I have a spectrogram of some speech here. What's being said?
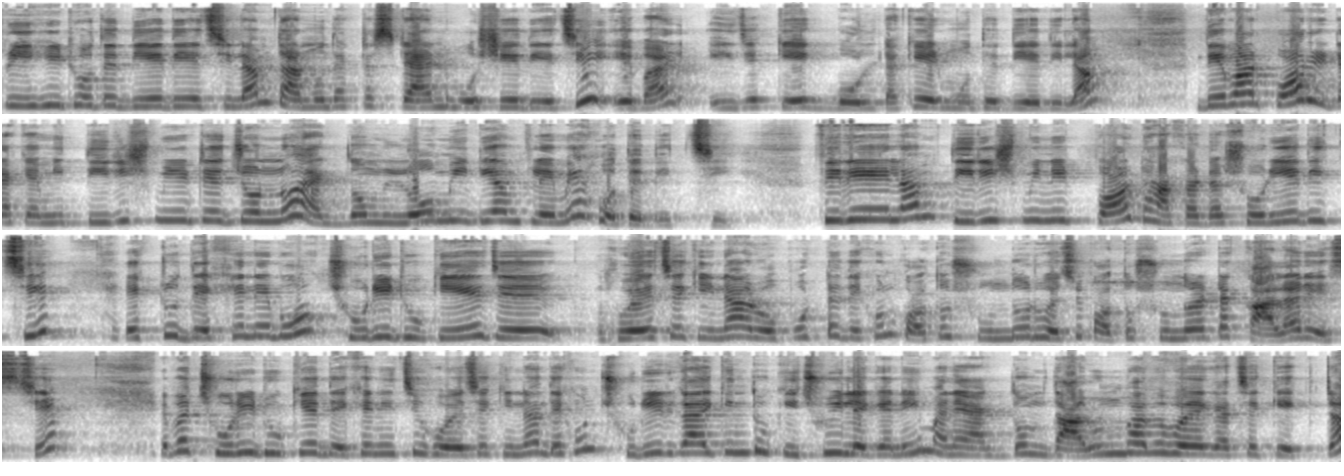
প্রিহিট হতে দিয়ে দিয়েছিলাম, তার মধ্যে একটা স্ট্যান্ড বসিয়ে দিয়েছি। এবার এই যে কেক বোলটাকে এর মধ্যে দিয়ে দিলাম। দেওয়ার পর এটাকে আমি 30 মিনিটের জন্য একদম লো মিডিয়াম ফ্লেমে হতে দিচ্ছি। ফিরে এলাম 30 মিনিট পর ঢাকাটা সরিয়ে দিচ্ছি। একটু দেখে নেব ছুরি ঢুকিয়ে যে হয়েছে কিনা। আর ওপরটা দেখুন, কত সুন্দর হয়েছে, কত সুন্দর একটা কালার এসছে। এবার ছুরি ঢুকিয়ে দেখে নিচ্ছি হয়েছে কিনা। দেখুন, ছুরির গায়ে কিন্তু কিছুই লেগে নেই মানে একদম দারুণভাবে হয়ে গেছে কেকটা।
